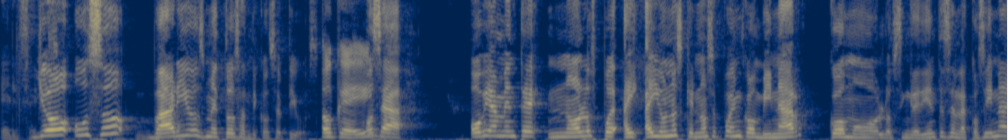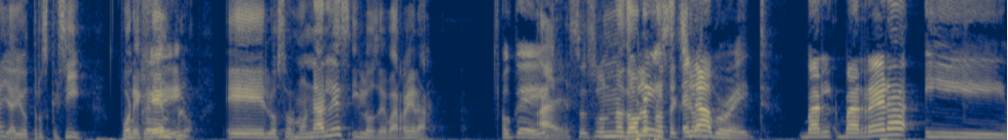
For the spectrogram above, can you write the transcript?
el sexo. Yo uso varios métodos anticonceptivos. Ok. O sea, obviamente no los puede. Hay, hay unos que no se pueden combinar como los ingredientes en la cocina y hay otros que sí. Por ejemplo, eh, los hormonales y los de barrera. Ok. Ah, eso es una doble Please, protección. Elaborate. Bar- barrera y,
